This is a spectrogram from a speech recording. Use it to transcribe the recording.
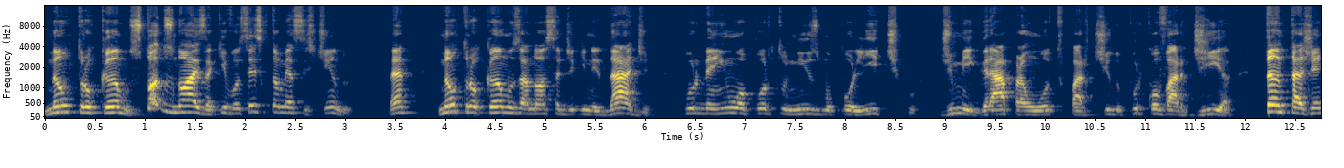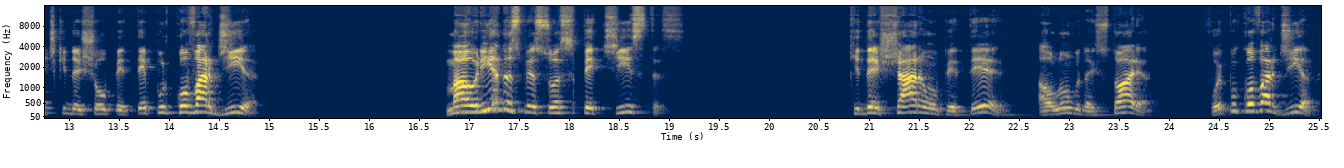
Não trocamos. Todos nós aqui, vocês que estão me assistindo, né? Não trocamos a nossa dignidade por nenhum oportunismo político de migrar para um outro partido por covardia. Tanta gente que deixou o PT por covardia. Maioria das pessoas petistas que deixaram o PT ao longo da história foi por covardia,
